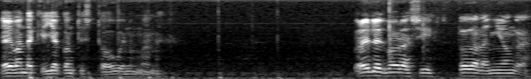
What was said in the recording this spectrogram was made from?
Ya hay banda que ya contestó, bueno mames. Pero ahí les va ahora sí, toda la ñonga.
